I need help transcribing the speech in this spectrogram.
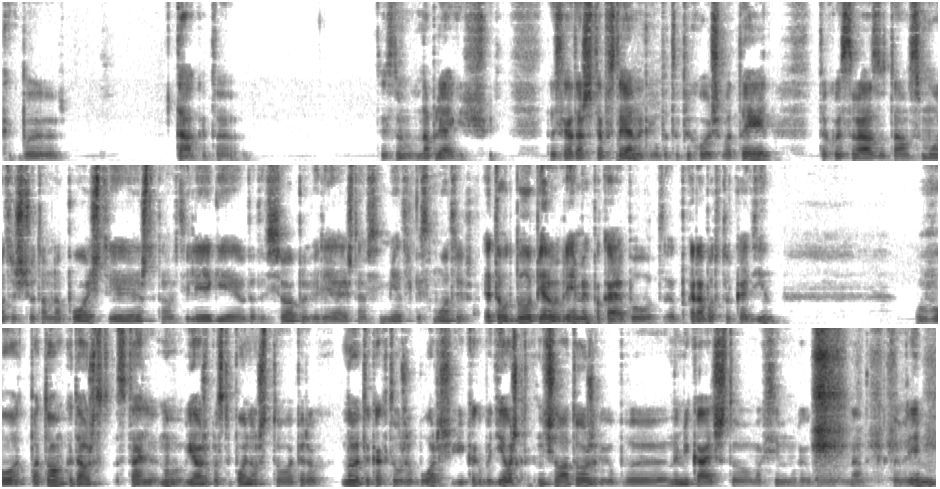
как бы, так, это то есть, ну, в напряге чуть-чуть. То есть, когда тебя постоянно, как бы, ты приходишь в отель, такой сразу там смотришь, что там на почте, что там в телеге, вот это все проверяешь, там все метрики смотришь. Это вот было первое время, пока я был, пока работал только один. Вот, потом, когда уже стали, ну, я уже просто понял, что, во-первых, ну, это как-то уже борщ, и как бы девушка так начала тоже как бы намекать, что Максим, ну, как бы, ну, надо как-то время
